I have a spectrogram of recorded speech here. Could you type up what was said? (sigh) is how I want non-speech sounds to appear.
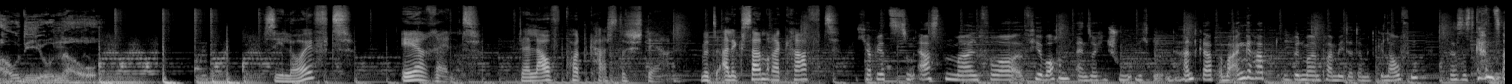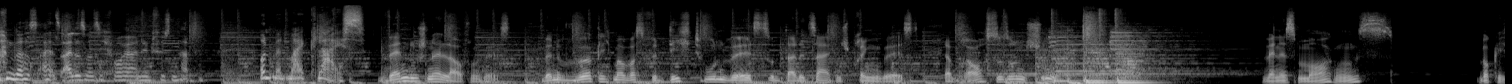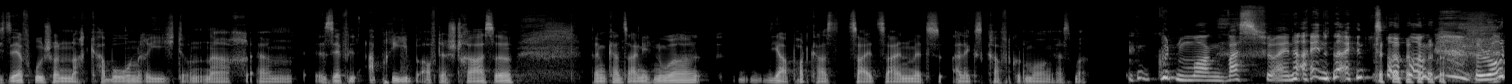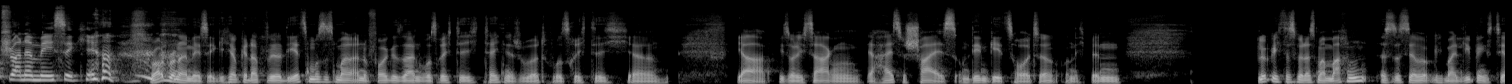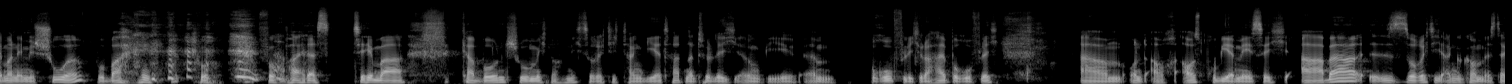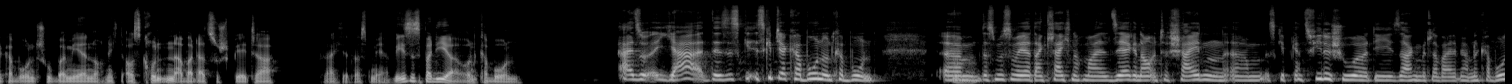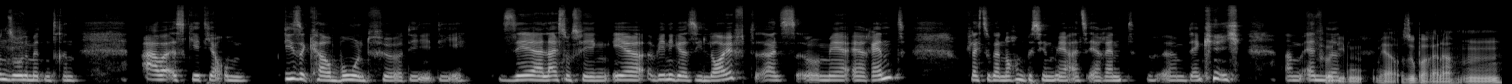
Audio Now. Sie läuft, er rennt. Der Laufpodcast des Stern. Mit Alexandra Kraft. Ich habe jetzt zum ersten Mal vor vier Wochen einen solchen Schuh nicht nur in der Hand gehabt, aber angehabt und bin mal ein paar Meter damit gelaufen. Das ist ganz (laughs) anders als alles, was ich vorher an den Füßen hatte. Und mit Mike Kleiss. Wenn du schnell laufen willst, wenn du wirklich mal was für dich tun willst und deine Zeiten springen willst, dann brauchst du so einen Schuh. Wenn es morgens wirklich sehr früh schon nach Carbon riecht und nach ähm, sehr viel Abrieb auf der Straße, dann kann es eigentlich nur ja, Podcast-Zeit sein mit Alex Kraft. Guten Morgen erstmal. (laughs) Guten Morgen, was für eine Einleitung. (laughs) Roadrunner-mäßig, ja. Roadrunner-mäßig. Ich habe gedacht, jetzt muss es mal eine Folge sein, wo es richtig technisch wird, wo es richtig, äh, ja, wie soll ich sagen, der heiße Scheiß, um den geht es heute. Und ich bin glücklich, dass wir das mal machen. Es ist ja wirklich mein Lieblingsthema, nämlich Schuhe, wobei, (laughs) wo, wobei das Thema Carbon-Schuh mich noch nicht so richtig tangiert hat. Natürlich irgendwie ähm, beruflich oder halbberuflich ähm, und auch ausprobiermäßig. Aber so richtig angekommen ist der Carbon-Schuh bei mir noch nicht aus Gründen, aber dazu später vielleicht etwas mehr. Wie ist es bei dir und Carbon? Also ja, das ist, es gibt ja Carbon und Carbon. Ähm, mhm. Das müssen wir ja dann gleich nochmal sehr genau unterscheiden. Ähm, es gibt ganz viele Schuhe, die sagen mittlerweile, wir haben eine Carbonsohle mittendrin. Aber es geht ja um diese Carbon für die, die sehr leistungsfähigen. Eher weniger sie läuft, als äh, mehr er rennt. Vielleicht sogar noch ein bisschen mehr, als er rennt, ähm, (laughs) denke ich, am Ende. Für die ja, Superrenner. Mhm.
